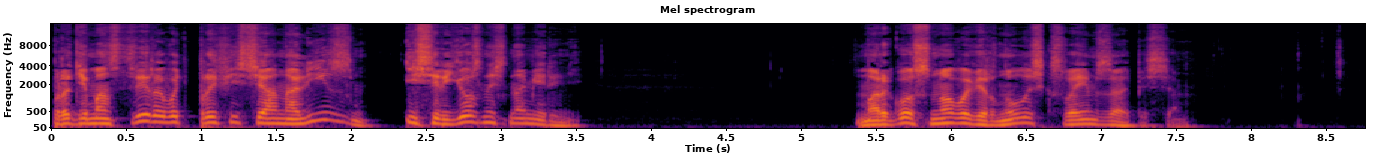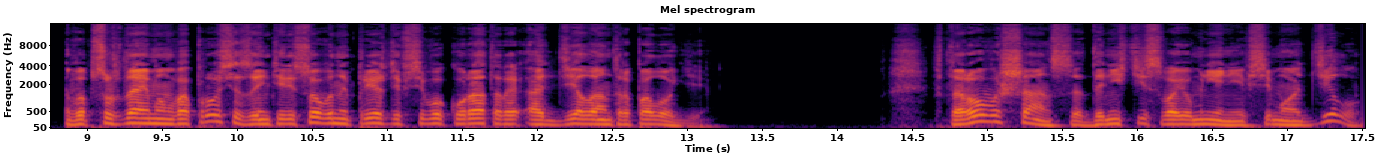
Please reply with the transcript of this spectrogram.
продемонстрировать профессионализм и серьезность намерений. Марго снова вернулась к своим записям. В обсуждаемом вопросе заинтересованы прежде всего кураторы отдела антропологии. Второго шанса донести свое мнение всему отделу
